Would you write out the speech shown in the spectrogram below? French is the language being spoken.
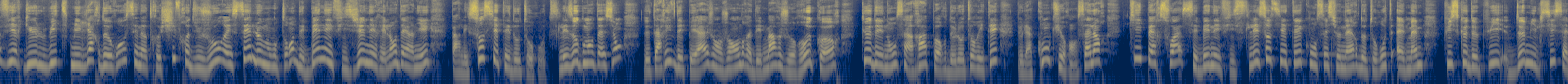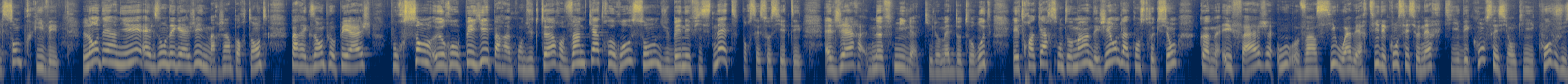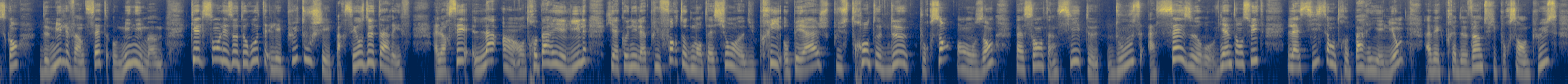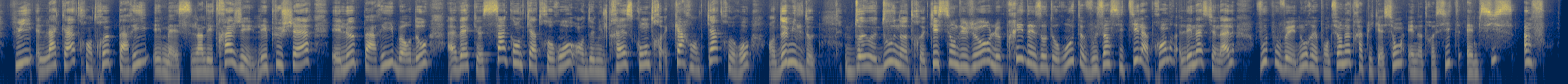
1,8 milliard d'euros, c'est notre chiffre du jour et c'est le montant des bénéfices générés l'an dernier par les sociétés d'autoroutes. Les augmentations de tarifs des péages engendrent des marges records que dénonce un rapport de l'autorité de la concurrence. Alors, qui perçoit ces bénéfices? Les sociétés concessionnaires d'autoroutes elles-mêmes, puisque depuis 2006, elles sont privées. L'an dernier, elles ont dégagé une marge importante. Par exemple, au péage, pour 100 euros payés par un conducteur, 24 euros sont du bénéfice net pour ces sociétés. Elles gèrent 9000 km d'autoroute. Les trois quarts sont aux mains des géants de la construction comme Eiffage ou Vinci ou Aberti, des concessionnaires qui, des concessions qui y courent jusqu'en 2027 au minimum. Quelles sont les autoroutes les plus touchées par ces hausses de tarifs? Alors c'est l'A1 entre Paris et Lille qui a connu la plus forte augmentation euh, du prix au péage, plus 32% en 11 ans, passant ainsi de 12 à 16 euros. Vient ensuite l'A6 entre Paris et Lyon avec près de 28% en plus, puis l'A4 entre Paris et Metz. L'un des trajets les plus chers est le Paris-Bordeaux avec 54 euros en 2013 contre 44 euros en 2002. D'où notre question du jour. Le prix des autoroutes vous incite-t-il à prendre les nationales? Vous pouvez nous répondre sur notre application et notre site M6 Info.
